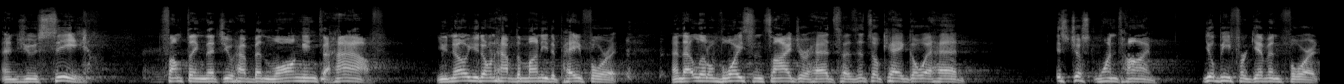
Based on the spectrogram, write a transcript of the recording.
and you see something that you have been longing to have. You know you don't have the money to pay for it. And that little voice inside your head says, It's okay, go ahead. It's just one time. You'll be forgiven for it.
